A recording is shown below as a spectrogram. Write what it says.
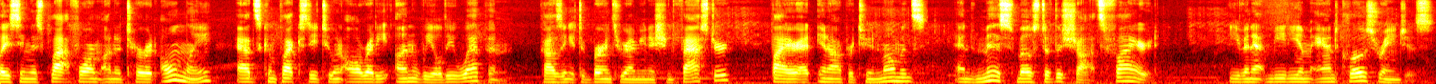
Placing this platform on a turret only adds complexity to an already unwieldy weapon, causing it to burn through ammunition faster, fire at inopportune moments, and miss most of the shots fired, even at medium and close ranges.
